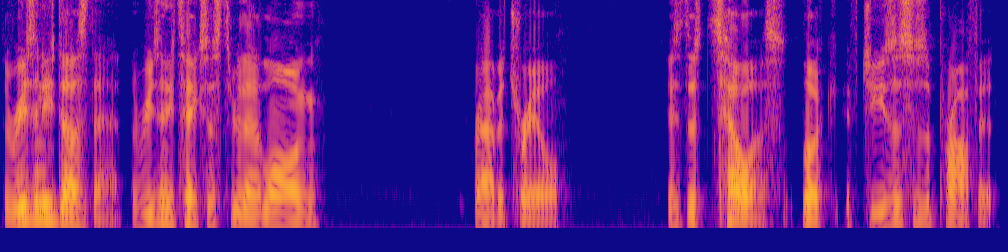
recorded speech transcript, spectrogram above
The reason he does that, the reason he takes us through that long rabbit trail, is to tell us look, if Jesus is a prophet,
